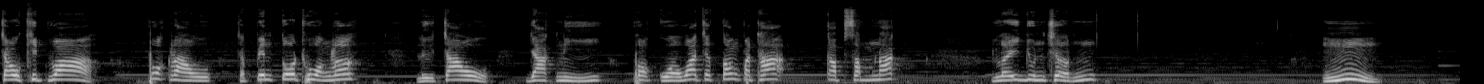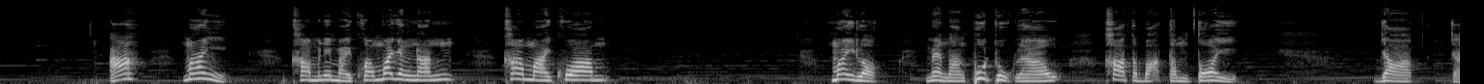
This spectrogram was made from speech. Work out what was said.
เจ้าคิดว่าพวกเรา จะเป็นตัวถ่วงเหรอ หรือเจ้าอยากหนีเพราะกลัวว่าจะต้องปะทะกับสำนัก เลยหยุนเฉิน อืมอะไม่ ข้าไม่ได้หมายความว่าอย่างนั้น ข้าหมายความ ไม่หรอก แม่นางพูดถูกแล้ว ข้าตะบะตำต้อย อยากจะ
